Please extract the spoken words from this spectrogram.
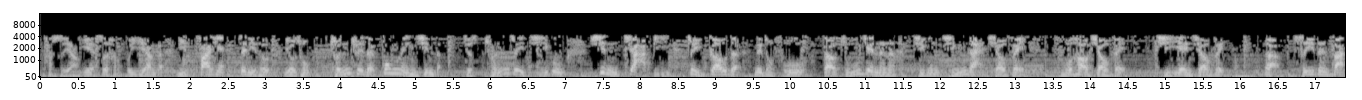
它实际上也是很不一样的。你发现这里头有从纯粹的功能性的，就是纯粹提供性价比最高的那种服务，到逐渐的呢提供情感消费、符号消费、体验消费。啊，吃一顿饭，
